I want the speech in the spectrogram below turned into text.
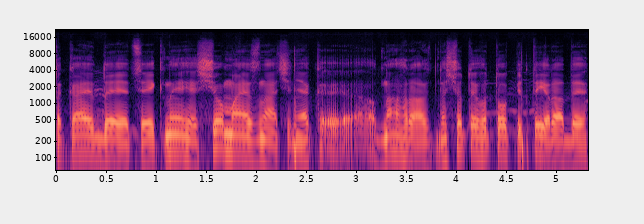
така ідея цієї книги, що має значення, як одна гра, на що ти готов піти ради,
